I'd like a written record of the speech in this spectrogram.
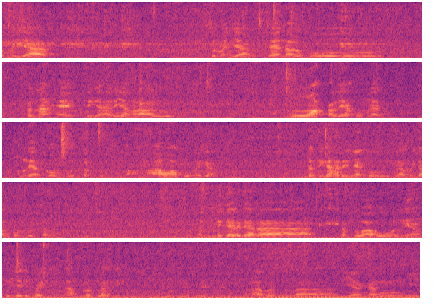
Semenjak semenjak channelku kena hack tiga hari yang lalu, muak kali aku melihat melihat komputer tuh, nggak mau aku megang. Udah tiga hari nih aku nggak megang komputer. Ini gara-gara ketua UN ya aku jadi pengen upload lagi. apa lah dia kan gini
